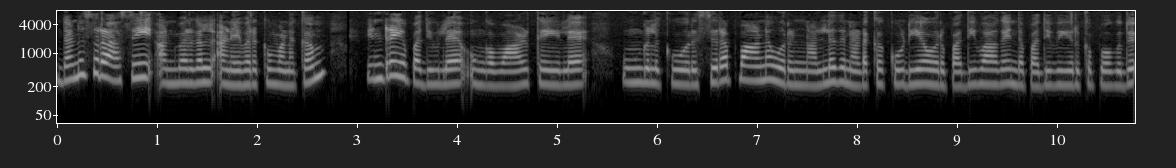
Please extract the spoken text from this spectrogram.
தனுசு ராசி அன்பர்கள் அனைவருக்கும் வணக்கம். இன்றைய பதிவில் உங்கள் வாழ்க்கையில் உங்களுக்கு ஒரு சிறப்பான ஒரு நல்லது நடக்கக்கூடிய ஒரு பதிவாக இந்த பதிவு இருக்க போகுது.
